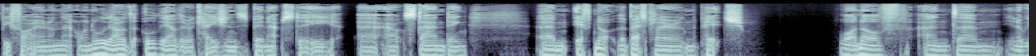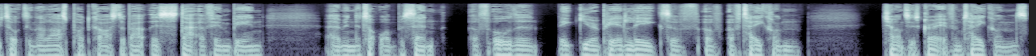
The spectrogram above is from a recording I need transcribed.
be firing on that one. All the other all the other occasions has been absolutely uh, outstanding. Um, if not the best player on the pitch, one of. And um, you know, we talked in the last podcast about this stat of him being um, in the top one percent of all the big European leagues of of, of take on chances created from take ons.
